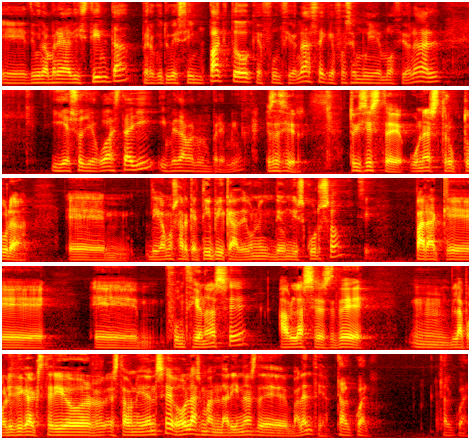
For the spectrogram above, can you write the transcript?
eh, de una manera distinta, pero que tuviese impacto, que funcionase, que fuese muy emocional. Y eso llegó hasta allí y me daban un premio. Es decir, tú hiciste una estructura, eh, digamos, arquetípica de un, de un discurso para que eh, funcionase, hablases de mm, la política exterior estadounidense o las mandarinas de Valencia. Tal cual, tal cual.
